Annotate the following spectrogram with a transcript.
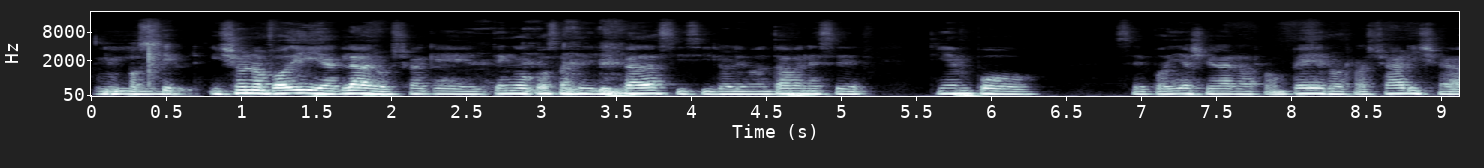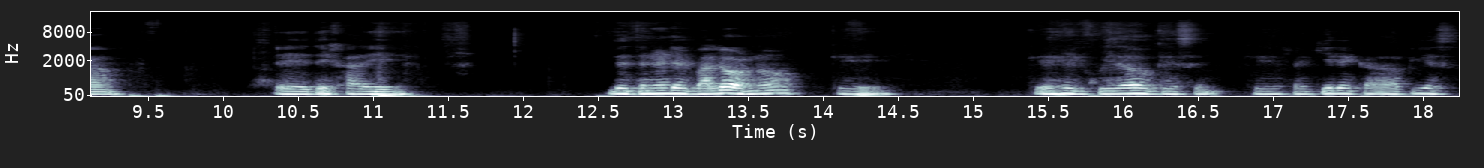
Y- Imposible. Y, yo no podía, claro, ya que tengo cosas delicadas y si lo levantaba en ese tiempo se podía llegar a romper o rayar y ya eh, deja de, de tener el valor, ¿no? Que, que es el cuidado que, se, que requiere cada pieza.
